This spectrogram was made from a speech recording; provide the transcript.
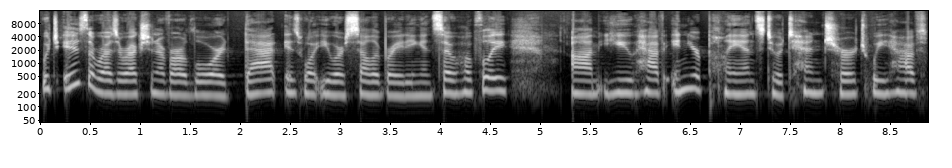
which is the resurrection of our Lord. That is what you are celebrating. And so, hopefully, um, you have in your plans to attend church. We have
